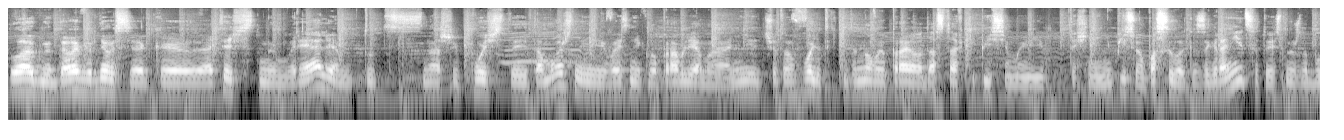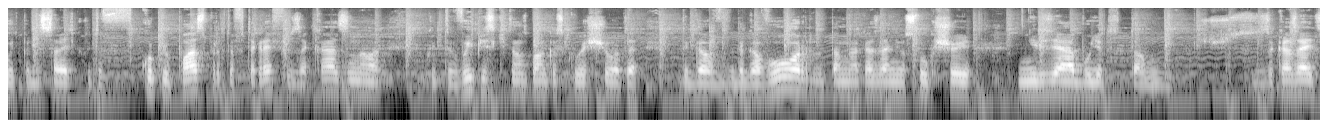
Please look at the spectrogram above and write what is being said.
Ладно, давай вернемся к э, отечественным реалиям. Тут с нашей почтой и таможней возникла проблема. Они что-то вводят какие-то новые правила доставки писем и, точнее, не писем, а посылок из-за границы. То есть нужно будет предоставлять какую-то копию паспорта, фотографию заказанного, какой-то выписки там с банковского счета, договор, договор там на оказание услуг. Еще и нельзя будет там заказать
